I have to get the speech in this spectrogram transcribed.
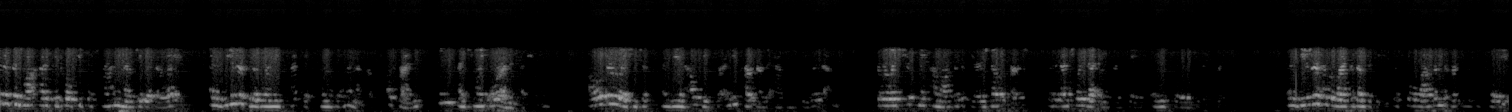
could have been taught how to control people surrounding them to get their way. An abuser could have learned these tactics from a family member, a friend, intentionally or unintentionally. All of their relationships can be unhealthy for any partner that happens to be with them. The relationship may come off as a fairy tale at first, but eventually that anchor fades and you slowly see the truth. An abuser has a lack of empathy, which will allow them to hurt you and control you.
